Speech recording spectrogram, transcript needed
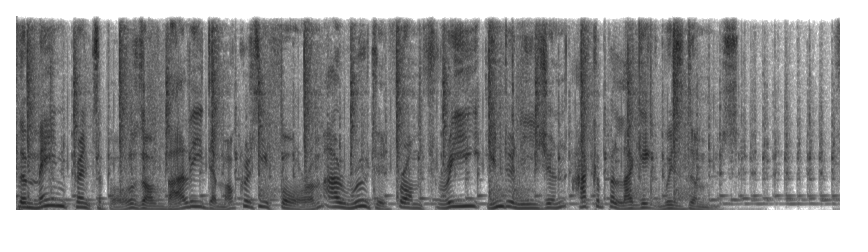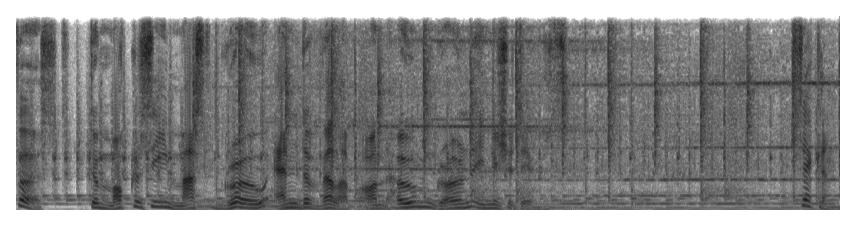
The main principles of Bali Democracy Forum are rooted from three Indonesian archipelagic wisdoms. First, democracy must grow and develop on homegrown initiatives. Second,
